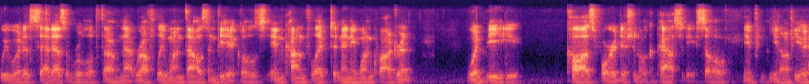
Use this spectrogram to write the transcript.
we would have said as a rule of thumb that roughly 1,000 vehicles in conflict in any one quadrant would be cause for additional capacity. So if you know if you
